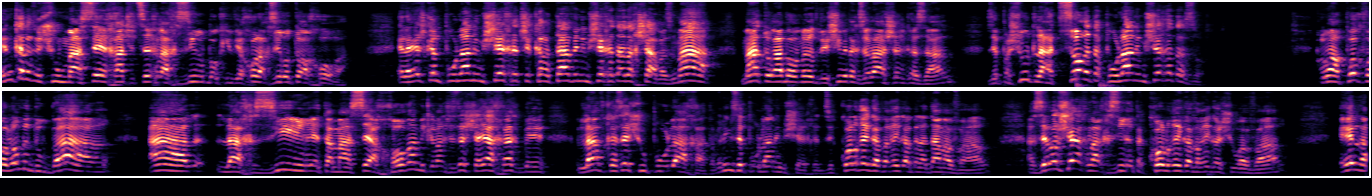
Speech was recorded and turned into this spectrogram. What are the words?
אין כאן איזשהו מעשה אחד שצריך להחזיר בו, כביכול להחזיר אותו אחורה. אלא יש כאן פעולה נמשכת שקרתה ונמשכת עד עכשיו. אז מה, מה התורה בה אומרת, והשיב את הגזלה אשר גזל? זה פשוט לעצור את הפעולה הנמשכת הזאת. כלומר, פה כבר לא מדובר על להחזיר את המעשה אחורה, מכיוון שזה שייך רק בלאו כזה שהוא פעולה אחת. אבל אם זה פעולה נמשכת, זה כל רגע ורגע הבן אדם עבר, אז זה לא שייך להחזיר את הכל רגע ורגע שהוא עבר, אלא,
